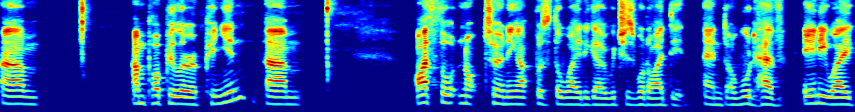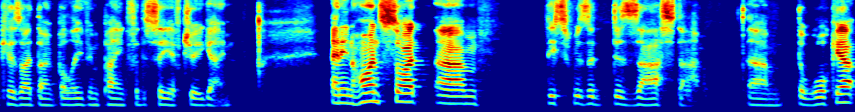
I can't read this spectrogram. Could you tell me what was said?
Um, unpopular opinion. Um, I thought not turning up was the way to go, which is what I did, and I would have anyway because I don't believe in paying for the CFG game. And in hindsight, um, this was a disaster. Um, the walkout,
